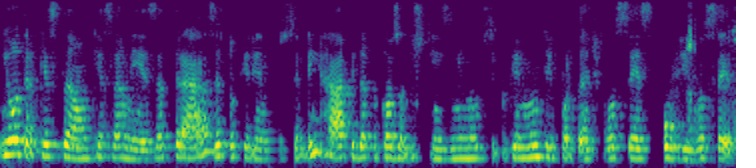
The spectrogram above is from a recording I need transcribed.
E outra questão que essa mesa traz, eu estou querendo ser bem rápida por causa dos 15 minutos e porque é muito importante vocês ouvir vocês.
